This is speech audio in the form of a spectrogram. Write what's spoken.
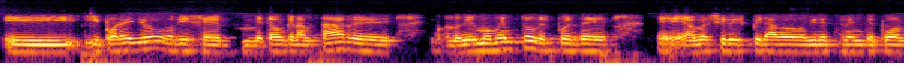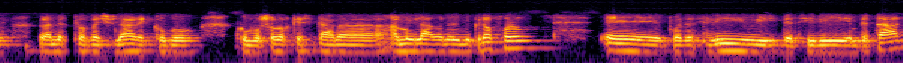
Y, por ello dije, me tengo que lanzar. Eh, cuando vi el momento, después de eh, haber sido inspirado directamente por grandes profesionales como, como son los que están a, mi lado en el micrófono, eh, pues decidí, decidí empezar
